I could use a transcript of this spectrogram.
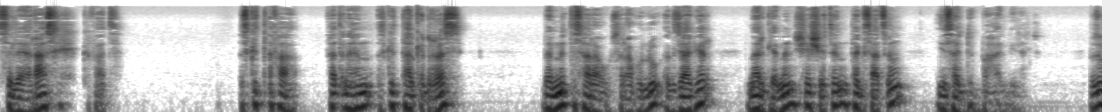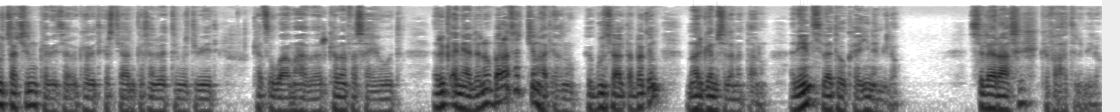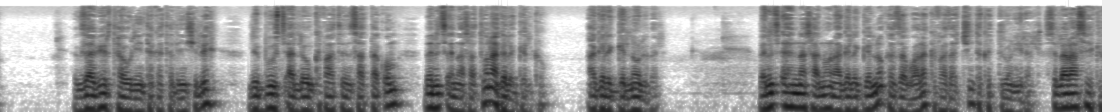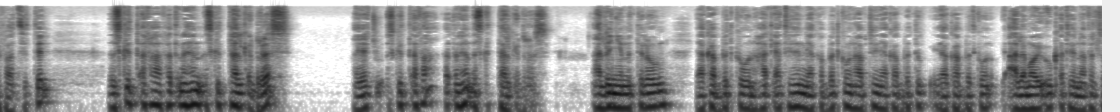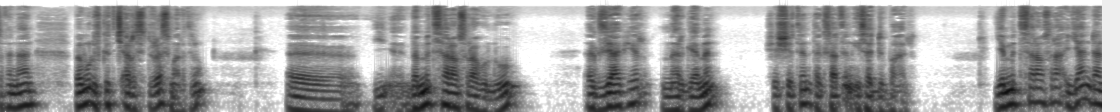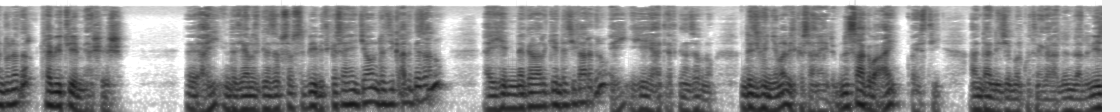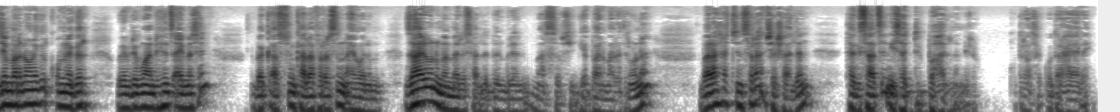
ስለ ራስህ ክፋት እስክትጠፋ ፈጥነህም እስክታልቅ ድረስ በምትሰራው ስራ ሁሉ እግዚአብሔር መርገምን፣ ሽሽትን፣ ተግሳጽን ይሰድብሃል ይላል። ብዙዎቻችን ከቤተ ክርስቲያን፣ ከሰንበት ትምህርት ቤት፣ ከጽዋ ማህበር፣ ከመንፈሳዊ ሕይወት ርቀን ያለ ነው በራሳችን ኃጢአት ነው። ሕጉን ስላልጠበቅን መርገም ስለመጣ ነው። እኔን ስለተውከኝ ነው የሚለው፣ ስለ ራስህ ክፋት ነው የሚለው። እግዚአብሔር ተው እኔን ተከተለኝ ሲልህ ልብ ውስጥ ያለውን ክፋትህን ሳታቆም በንጽህና ሳትሆን አገለገልከው። አገለገል ነው ልበል በንጽህና ሳንሆን አገለገል ነው። ከዛ በኋላ ክፋታችን ተከትሎን ይሄዳል። ስለ ራስህ ክፋት ስትል እስክትጠፋ ፈጥነህም እስክታልቅ ድረስ አያችሁ፣ እስክትጠፋ ፈጥነህም እስክታልቅ ድረስ አለኝ የምትለውን ያካበትከውን ኃጢአትህን፣ ያካበትከውን ሀብትህን፣ ያካበትከውን ዓለማዊ እውቀትህንና ፍልስፍናህን በሙሉ እስክትጨርስ ድረስ ማለት ነው። በምትሰራው ስራ ሁሉ እግዚአብሔር መርገምን፣ ሽሽትን፣ ተግሳጽን ይሰድብሃል። የምትሰራው ስራ እያንዳንዱ ነገር ከቤቱ የሚያሸሽ አይ እንደዚህ አይነት ገንዘብ ሰብስቤ ቤተክርስቲያን ሄጄ አሁን እንደዚህ ቃል ገዛ ነው፣ ይሄን ነገር አድርጌ እንደዚህ ላደርግ ነው፣ ይሄ የኃጢአት ገንዘብ ነው፣ እንደዚህ ሆኜማ ቤተክርስቲያን አይሄድም፣ ንስሐ ግባ፣ አይ ቆይ እስቲ አንዳንድ የጀመርኩት ነገር አለ እንላለን። የጀመርነው ነገር ቁም ነገር ወይም ደግሞ አንድ ህንፃ ይመስል በቃ እሱን ካላፈረስን አይሆንም፣ ዛሬውን መመለስ አለብን ብለን ማሰብ ሲገባን ማለት ነውና በራሳችን ስራ እንሸሻለን። ተግሳጽን ይሰድብሃል ነው የሚለው ቁጥር ሀያ ላይ።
